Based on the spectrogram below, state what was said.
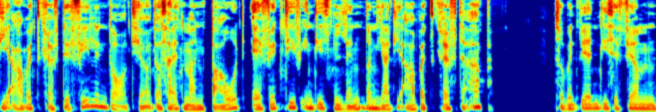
Die Arbeitskräfte fehlen dort ja. Das heißt, man baut effektiv in diesen Ländern ja die Arbeitskräfte ab. Somit werden diese Firmen,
